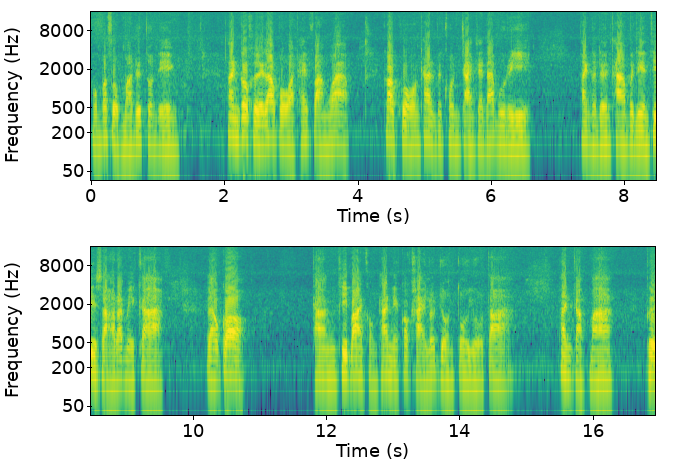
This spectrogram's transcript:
ผมประสบมาด้วยตนเอง ท่านก็เคยเล่าประวัติให้ฟังว่า ครอบครัวของท่านเป็นคนกาญจนบุรี ท่านก็เดินทางไปเรียนที่สหรัฐอเมริกา แล้วก็ทางที่บ้านของท่านเนี่ยก็ขายรถยนต์โตโยต้าท่านกลับมาเพื่อ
